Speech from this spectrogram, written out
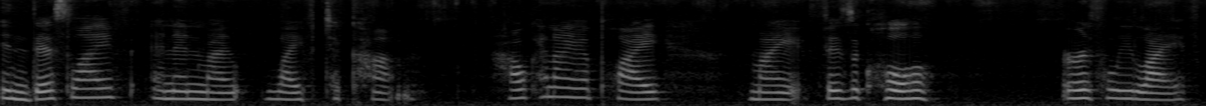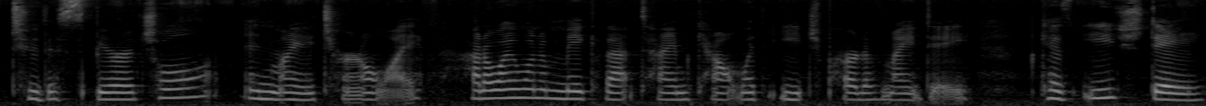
in this life and in my life to come? How can I apply my physical earthly life to the spiritual and my eternal life? How do I want to make that time count with each part of my day? Because each day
